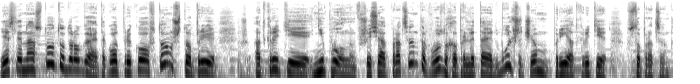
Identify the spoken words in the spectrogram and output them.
Если на 100, то другая. Так вот, прикол в том, что при открытии неполным в 60% воздуха прилетает больше, чем при открытии в 100%.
